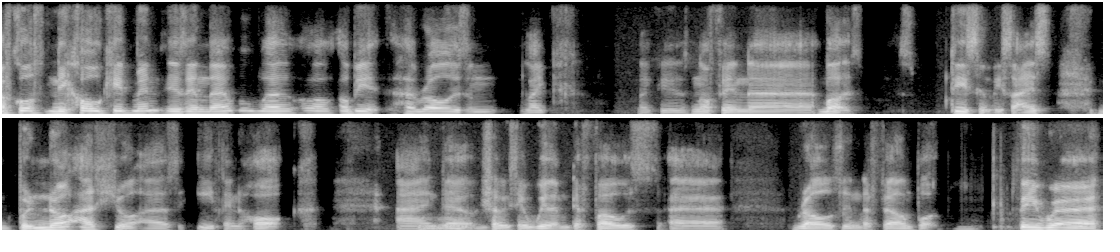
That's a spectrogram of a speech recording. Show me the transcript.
of course, Nicole Kidman is in there. Well, al- albeit her role isn't like like it's nothing. Uh, well, it's, it's decently sized, but not as short as Ethan Hawke and uh, shall we say Willem Dafoe's uh, roles in the film. But they were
